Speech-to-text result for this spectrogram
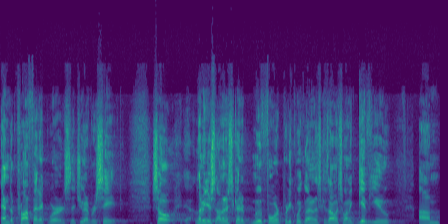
and the prophetic words that you have received. So let me just, I'm just going to move forward pretty quickly on this because I just want to give you um,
